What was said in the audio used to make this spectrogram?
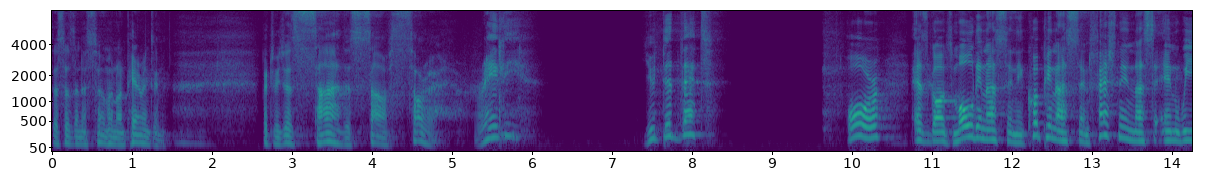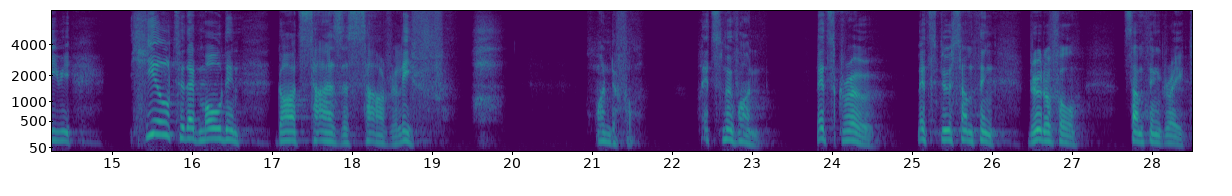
This isn't a sermon on parenting. But we just saw this sigh of sorrow. Really? You did that? Or as God's molding us and equipping us and fashioning us, and we heal to that molding, God sighs a sigh of relief. Wonderful. Let's move on. Let's grow. Let's do something beautiful something great.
